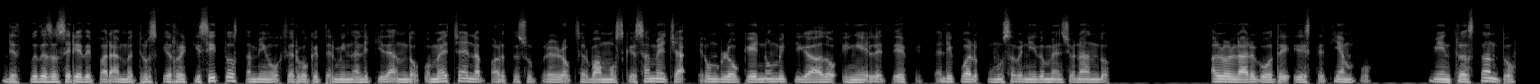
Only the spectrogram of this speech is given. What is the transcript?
después de esa serie de parámetros y requisitos, también observo que termina liquidando con mecha. En la parte superior observamos que esa mecha era un bloque no mitigado en LTF, tal y cual como se ha venido mencionando a lo largo de este tiempo. Mientras tanto,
